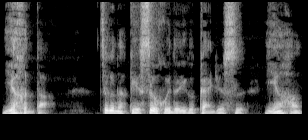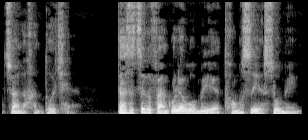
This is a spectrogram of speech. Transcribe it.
也很大。这个呢给社会的一个感觉是银行赚了很多钱。但是这个反过来，我们也同时也说明，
